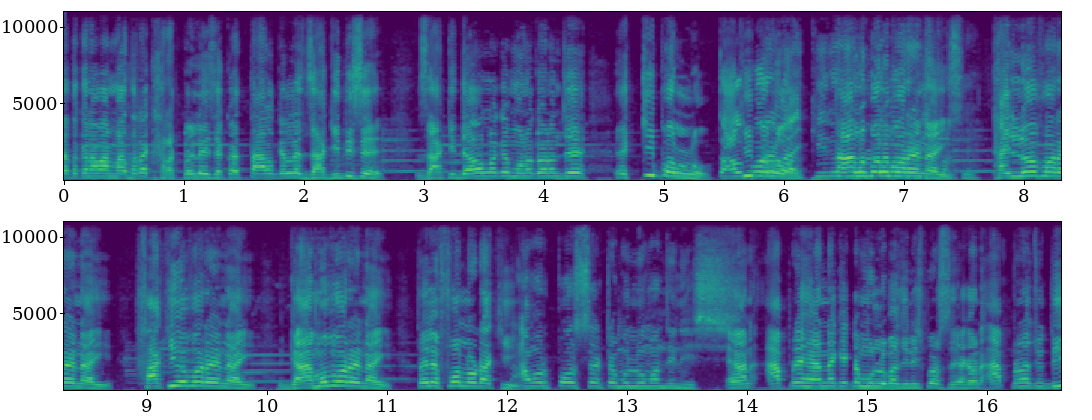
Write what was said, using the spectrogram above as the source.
এতক্ষণ আমার মাথাটা খারাপ করে লেগেছে তাল গেলে জাকি দিছে। জাকি দেওয়ার লগে মনে করেন যে কি পড়ল? তাল কি পড়ল? নাই, তাল বলে নাই ফাঁকিও নাই গামও পড়ে নাই। তাহলে ফলটা কি? আমার পড়ছে একটা মূল্যবান জিনিস। এখন আপনি হ্যাঁ নাকি একটা মূল্যবান জিনিস পড়ছে? এখন আপনারা যদি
